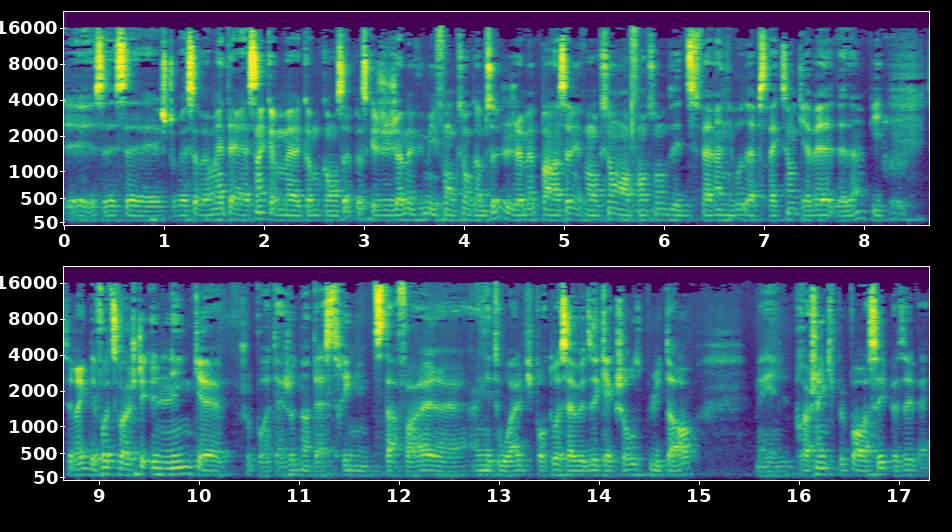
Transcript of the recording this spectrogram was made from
euh je trouvais ça vraiment intéressant comme euh, comme concept parce que j'ai jamais vu mes fonctions comme ça. J'ai jamais pensé à mes fonctions en fonction des différents niveaux d'abstraction qu'il y avait dedans. Puis c'est vrai que des fois, tu vas ajouter une ligne que je sais pas, t'ajoutes dans ta string une petite affaire, euh, un étoile, puis pour toi, ça veut dire quelque chose plus tard. Mais le prochain qui peut passer peut dire, ben,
